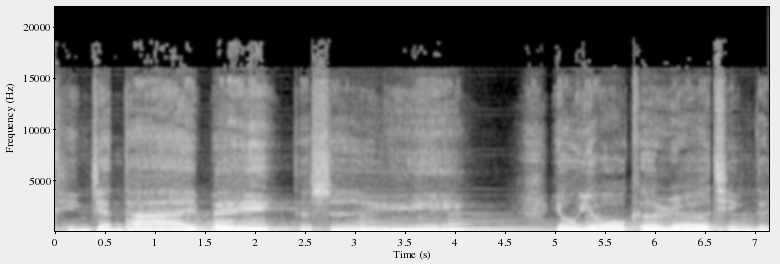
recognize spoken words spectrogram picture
听见台北的声音，拥有颗热情的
